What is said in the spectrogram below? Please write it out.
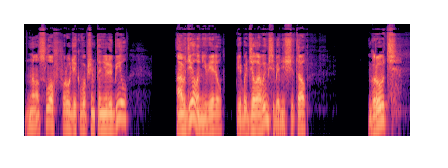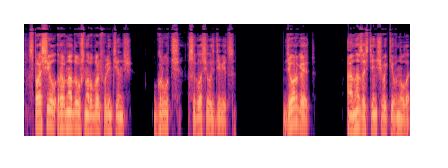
Но слов Рудик, в общем-то, не любил, а в дело не верил, ибо деловым себя не считал. «Грудь?» — спросил равнодушно Рудольф Валентинович. «Грудь», — согласилась девица. «Дергает?» Она застенчиво кивнула.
